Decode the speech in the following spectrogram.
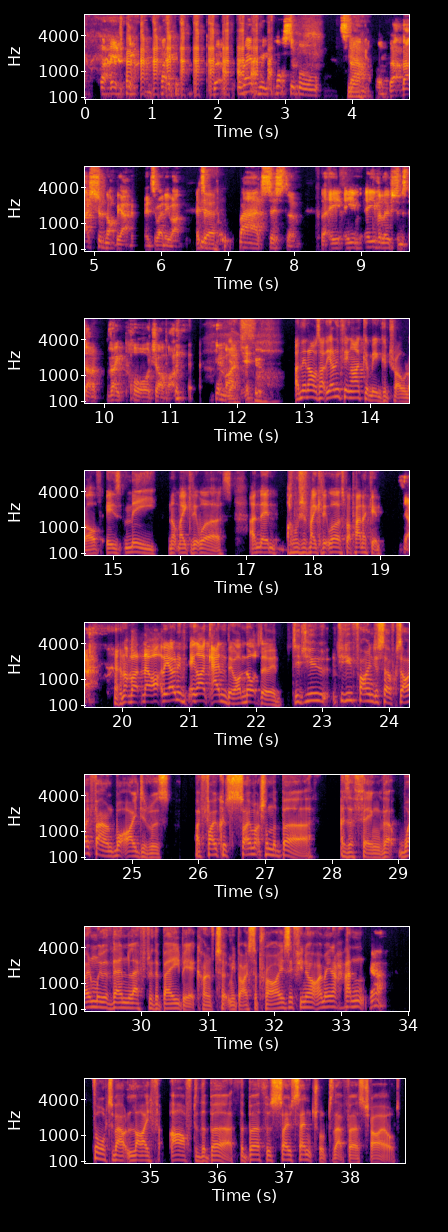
every possible standpoint, that that should not be happening to anyone. It's Yeah. a bad system that e- e- evolution's done a very poor job on, in my Yes. view. And then I was like, the only thing I can be in control of is me not making it worse. And then I was just making it worse by panicking. Yeah. And I'm like, no, the only thing I can do, I'm not doing. Did you did you find yourself? Because I found what I did was I focused so much on the birth as a thing that when we were then left with a baby, it kind of took me by surprise. If you know what I mean, I hadn't Yeah. Thought about life after the birth. The birth was so central to that first child.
